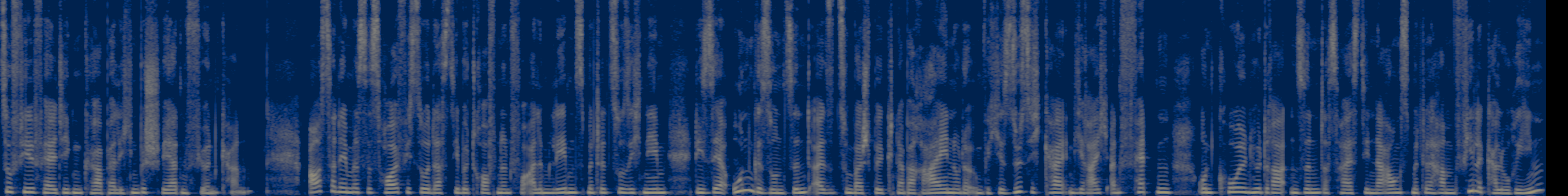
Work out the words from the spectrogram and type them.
zu vielfältigen körperlichen Beschwerden führen kann. Außerdem ist es häufig so, dass die Betroffenen vor allem Lebensmittel zu sich nehmen, die sehr ungesund sind, also zum Beispiel Knabbereien oder irgendwelche Süßigkeiten, die reich an Fetten und Kohlenhydraten sind. Das heißt, die Nahrungsmittel haben viel viele Kalorien,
